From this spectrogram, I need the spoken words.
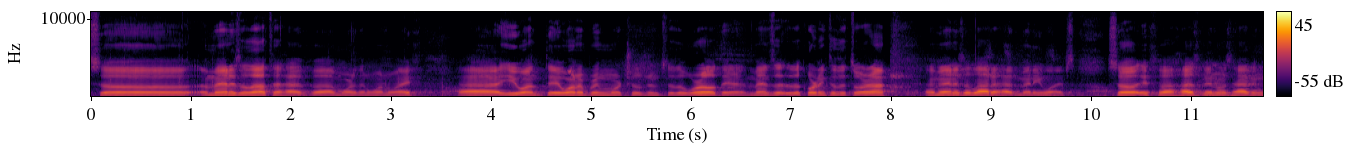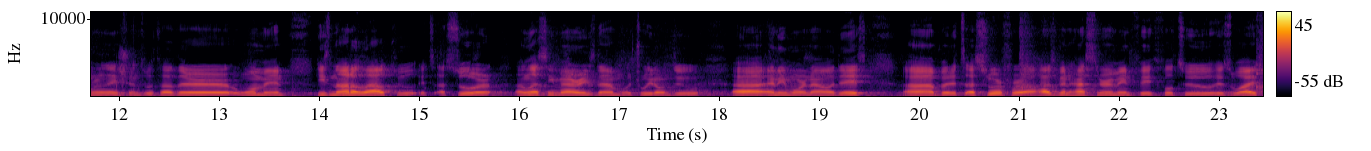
so a man is allowed to have uh, more than one wife. Uh, he want, they want to bring more children to the world. They're- according to the Torah, a man is allowed to have many wives. So if a husband was having relations with other women, he's not allowed to. It's asur unless he marries them, which we don't do uh, anymore nowadays. Uh, but it's asur for a husband has to remain faithful to his wife,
